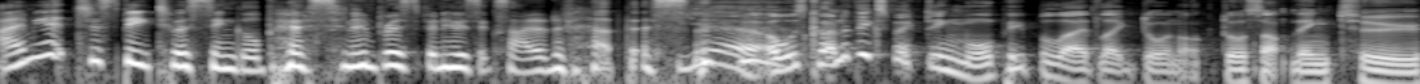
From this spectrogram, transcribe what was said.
I'm yet to speak to a single person in Brisbane who's excited about this. yeah, I was kind of expecting more people I'd like door knocked or something to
